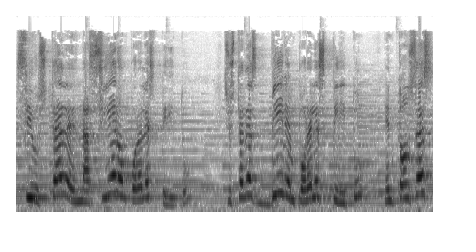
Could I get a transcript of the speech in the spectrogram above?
si ustedes nacieron por el Espíritu, si ustedes viven por el Espíritu, entonces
